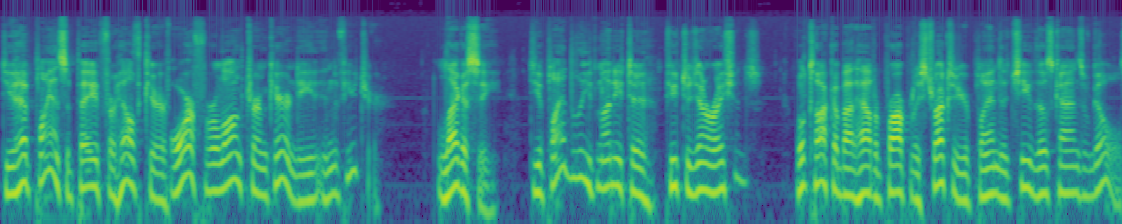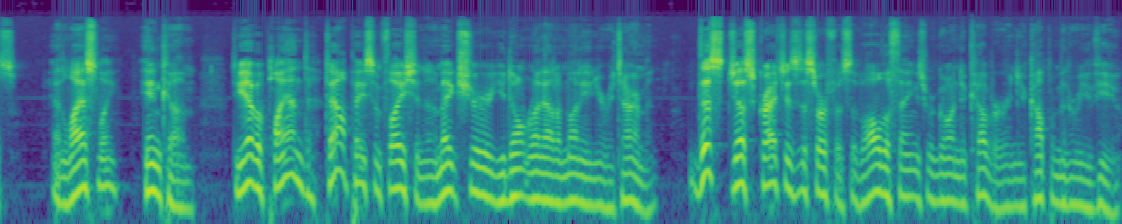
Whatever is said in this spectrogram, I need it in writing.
Do you have plans to pay for healthcare or for a long term care need in the future? Legacy. Do you plan to leave money to future generations? We'll talk about how to properly structure your plan to achieve those kinds of goals. And lastly, income. Do you have a plan to outpace inflation and make sure you don't run out of money in your retirement? This just scratches the surface of all the things we're going to cover in your complimentary review.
